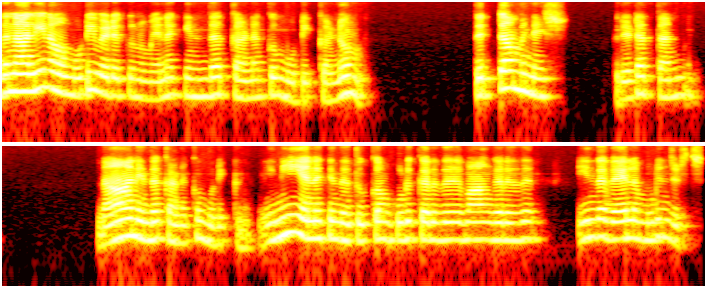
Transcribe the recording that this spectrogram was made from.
அதனாலேயே நம்ம முடிவெடுக்கணும். எனக்கு இந்த கணக்கு முடிக்கணும். டிட்டர்மினேஷன் திருடத்தன்மை நான் இந்த கணக்கு முடிக்கணும். இனி எனக்கு இந்த துக்கம் கொடுக்கறது வாங்கறது இந்த வேலை முடிஞ்சிருச்சு.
